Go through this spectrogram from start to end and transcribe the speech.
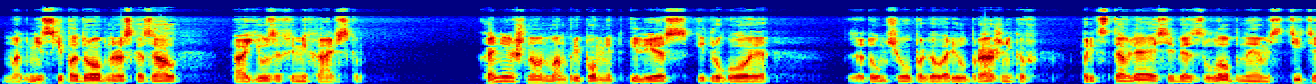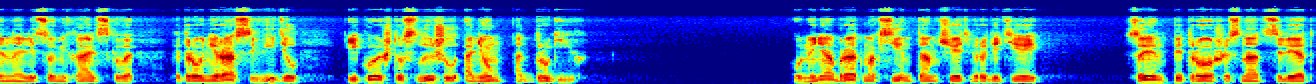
Магнитский подробно рассказал о Юзефе Михальском. Конечно, он вам припомнит и лес, и другое, задумчиво проговорил Бражников, представляя себе злобное, мстительное лицо Михальского, которого не раз видел и кое-что слышал о нем от других. «У меня брат Максим, там четверо детей, сын Петро, 16 лет,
